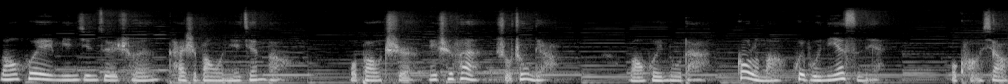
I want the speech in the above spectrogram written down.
王慧抿紧嘴唇，开始帮我捏肩膀。我暴吃，没吃饭，手重点儿。王慧怒答：“够了吗？会不会捏死你？”我狂笑，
